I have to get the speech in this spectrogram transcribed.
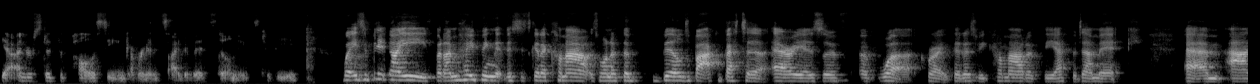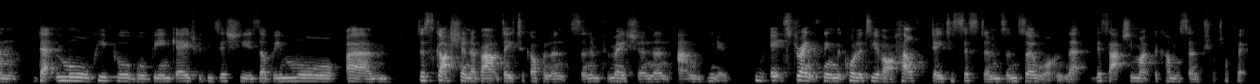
yeah, understood the policy and governance side of it still needs to be well, it's a bit naive, but I'm hoping that this is going to come out as one of the build back better areas of, of work, right? That as we come out of the epidemic um, and that more people will be engaged with these issues, there'll be more um, discussion about data governance and information and, and, you know, it's strengthening the quality of our health data systems and so on, that this actually might become a central topic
